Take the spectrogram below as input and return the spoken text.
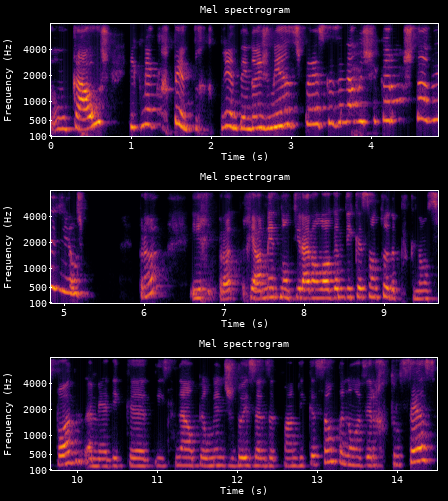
um, caos, e como é que de repente, de repente, em dois meses, parece que as análises ficaram estáveis e eles. Pronto, e pronto, realmente não tiraram logo a medicação toda, porque não se pode. A médica disse não, pelo menos dois anos a tomar a medicação para não haver retrocesso,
